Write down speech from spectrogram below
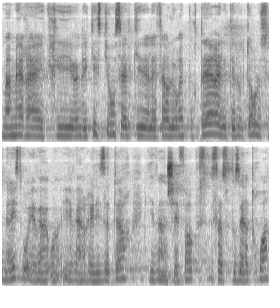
Ma mère a écrit les questions, c'est elle qui allait faire le reporter, elle était l'auteur, le scénariste, bon, il y, avait, il y avait un réalisateur, il y avait un chef-op, ça se faisait à trois,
